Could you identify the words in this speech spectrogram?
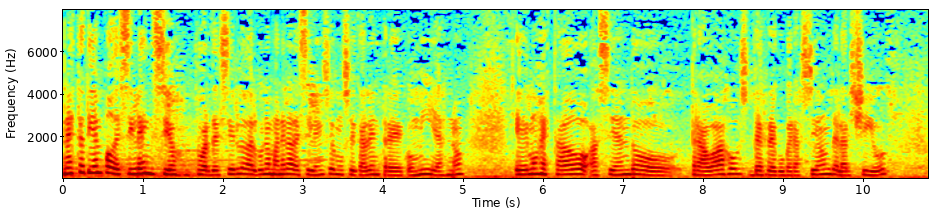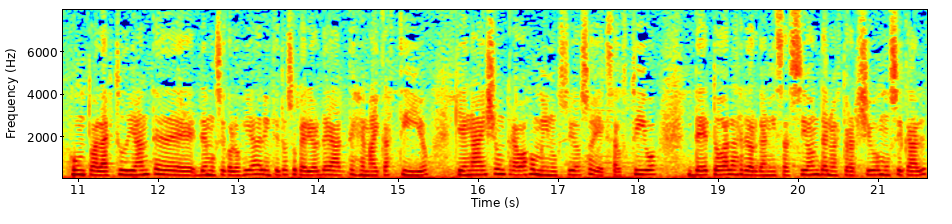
En este tiempo de silencio, por decirlo de alguna manera, de silencio musical entre comillas, ¿no? Hemos estado haciendo trabajos de recuperación del archivo junto a la estudiante de, musicología del Instituto Superior de Artes, Gemay Castillo, quien ha hecho un trabajo minucioso y exhaustivo de toda la reorganización de nuestro archivo musical,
